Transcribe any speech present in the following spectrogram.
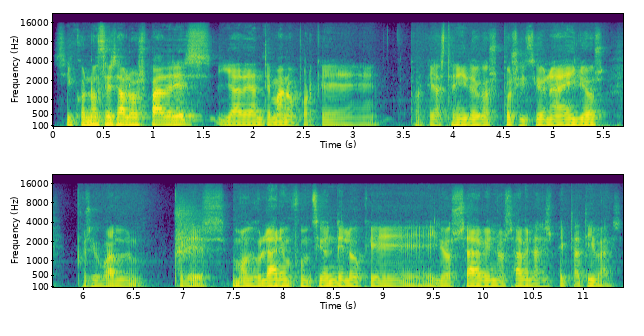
si conoces a los padres ya de antemano, porque, porque has tenido exposición a ellos, pues igual puedes modular en función de lo que ellos saben o saben las expectativas.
